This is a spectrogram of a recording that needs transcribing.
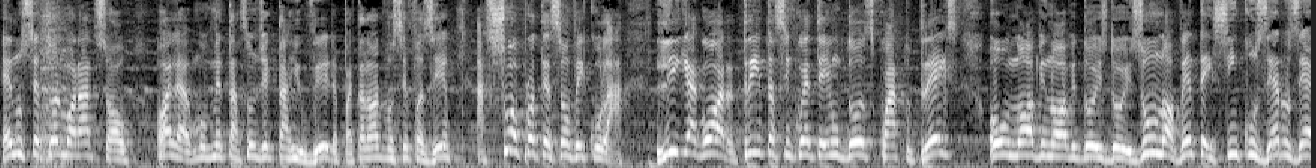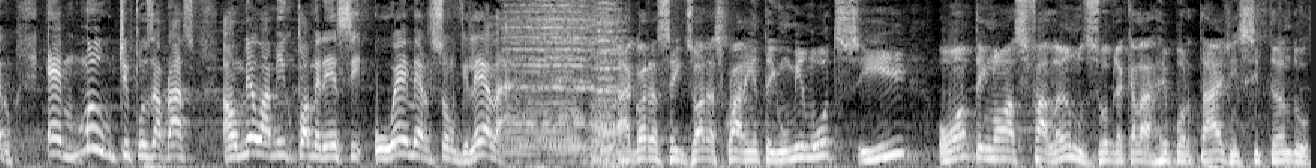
é no setor Morado Sol. Olha, movimentação do jeito que tá Rio Verde, rapaz, tá na hora de você fazer a sua proteção veicular. Ligue agora, 3051 1243 ou 99221 9500. É múltiplos abraços ao meu amigo palmeirense, o Emerson Vilela. Agora 6 horas 41 minutos e ontem nós falamos sobre aquela reportagem citando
